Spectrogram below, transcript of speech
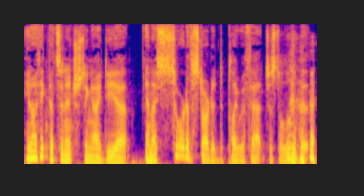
You know, I think that's an interesting idea. And I sort of started to play with that just a little bit.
